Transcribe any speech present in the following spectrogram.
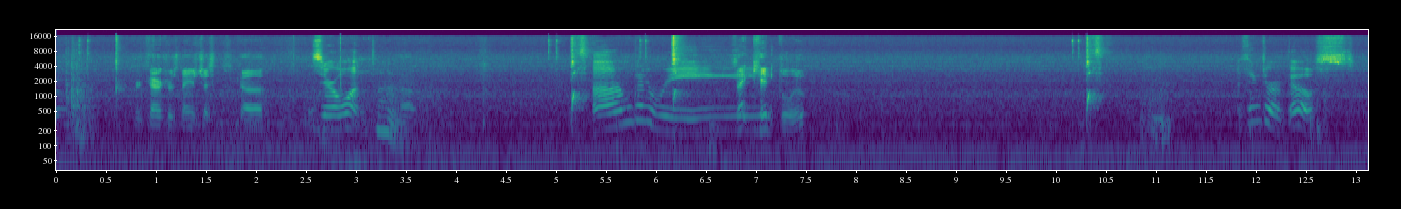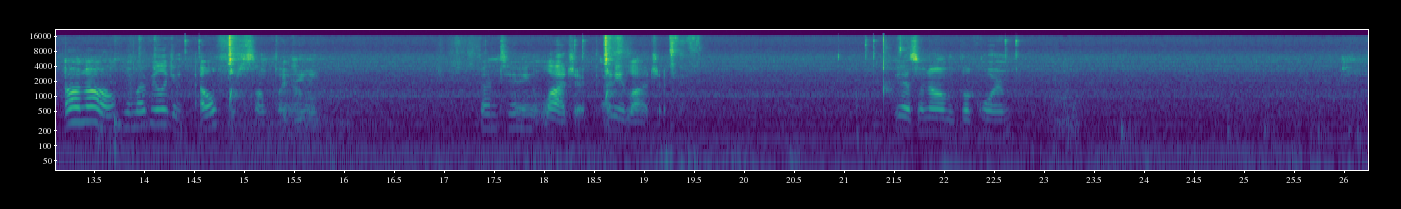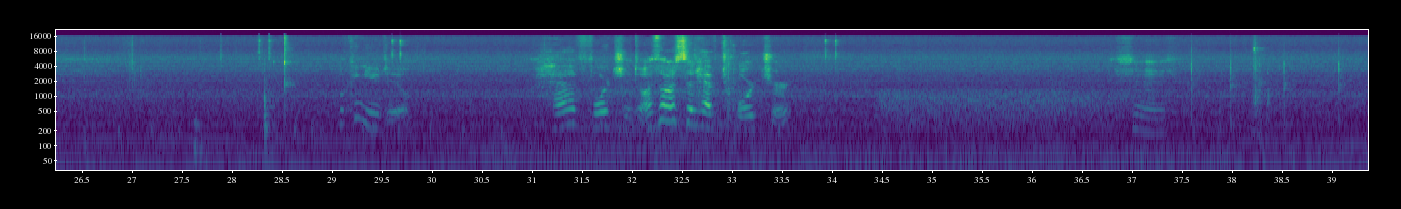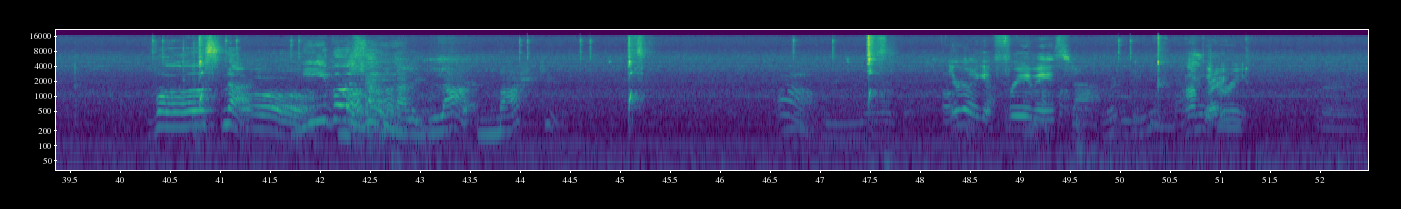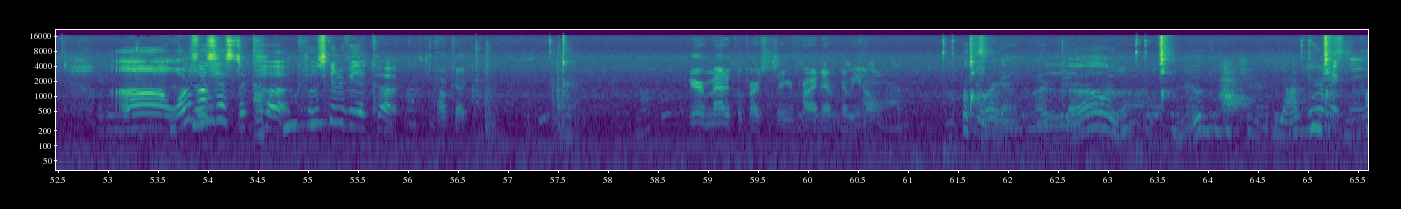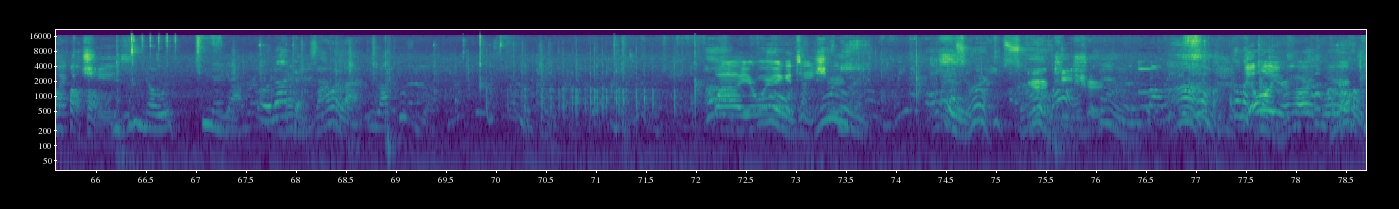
Your character's name is Jessica. Zero one. Uh, I'm gonna read. is that Kid Blue? I think they're a ghost. Oh no, they might be like an elf or something. A genie? Venting logic. I need logic. Yes, I know I'm a bookworm. What can you do? Have fortune to I thought I said have torture. Hmm. Vosnar. Oh. Ni vosnar. You're gonna get freebies. I'm gonna Right. read. Uh, one of us has to cook. Who's gonna be the cook? Okay. You're a medical person, so you're probably never gonna be home. We're gonna learn Lola. You're gonna make mac. Wow, you're wearing a t-shirt. You're a t-shirt. All your hard work.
